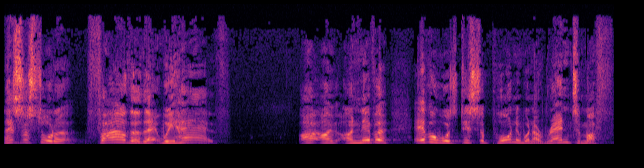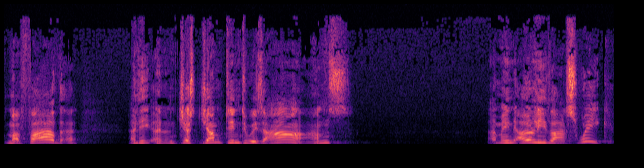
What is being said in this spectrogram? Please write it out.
That's the sort of father that we have. I, I, I, never ever was disappointed when I ran to my, my father and he and just jumped into his arms. I mean, only last week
